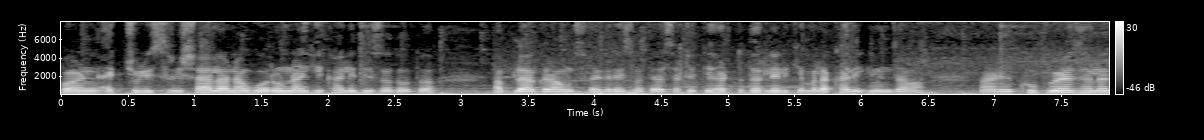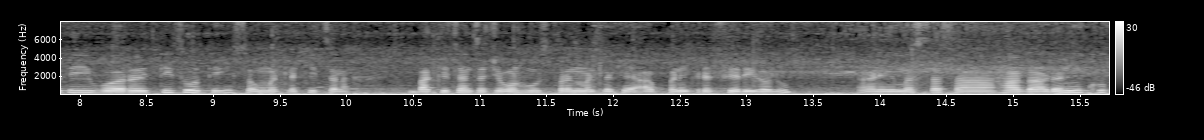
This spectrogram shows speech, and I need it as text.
पण ॲक्च्युली श्रीशाला ना वरूनही खाली दिसत होतं. आपल्या ग्राउंड्स वगैरे सो त्यासाठी ती हट्ट धरलेली की मला खाली घेऊन जावा. आणि खूप वेळ झालं ती वर तीच होती सो म्हटलं की चला बाकीच्यांचं जेवण होऊसपर्यंत म्हटलं की आपण इकडे फेरी घालू. आणि मस्त असा हा गार्डनही खूप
